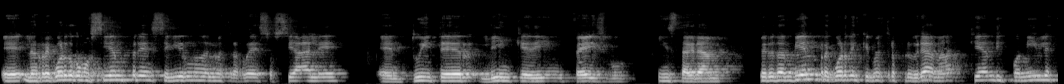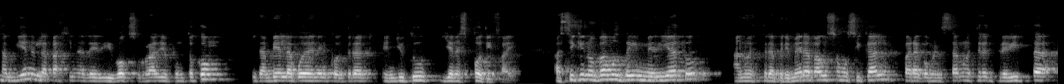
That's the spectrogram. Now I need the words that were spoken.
Eh, les recuerdo, como siempre, seguirnos en nuestras redes sociales, en Twitter, LinkedIn, Facebook, Instagram. Pero también recuerden que nuestros programas quedan disponibles también en la página de divoxradio.com y también la pueden encontrar en YouTube y en Spotify. Así que nos vamos de inmediato a nuestra primera pausa musical para comenzar nuestra entrevista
